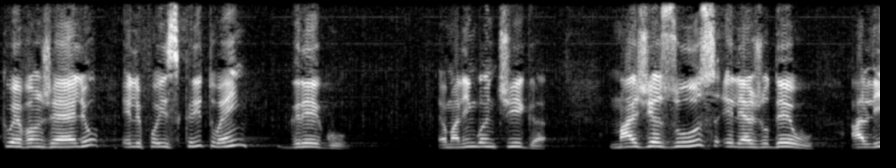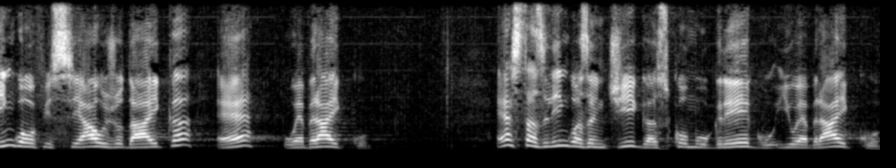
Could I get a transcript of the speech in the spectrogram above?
que o Evangelho ele foi escrito em grego é uma língua antiga. Mas Jesus, ele é judeu. A língua oficial judaica é o hebraico. Estas línguas antigas, como o grego e o hebraico,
